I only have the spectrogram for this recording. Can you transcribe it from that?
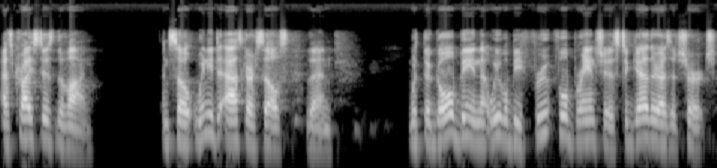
as Christ is the vine. And so we need to ask ourselves then, with the goal being that we will be fruitful branches together as a church,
